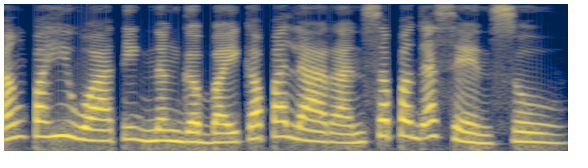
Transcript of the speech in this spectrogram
ang pahiwatig ng gabay kapalaran sa pag-asenso.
